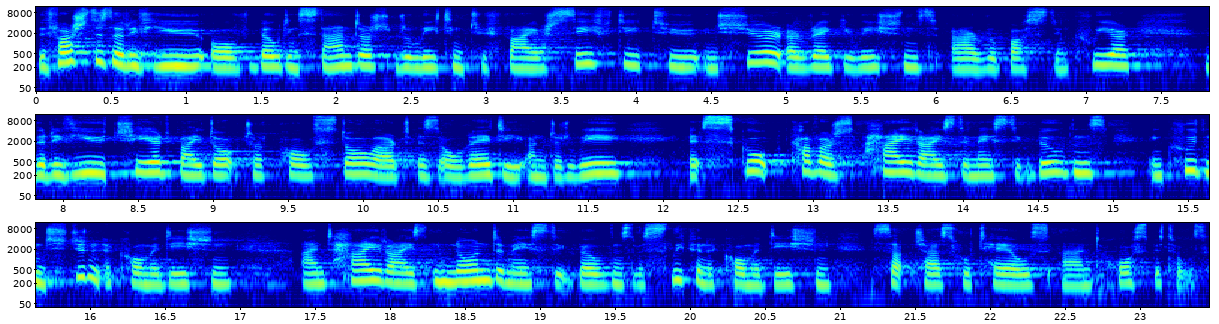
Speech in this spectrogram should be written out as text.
The first is a review of building standards relating to fire safety to ensure our regulations are robust and clear. The review chaired by Dr Paul Stollard is already underway. Its scope covers high-rise domestic buildings, including student accommodation and high-rise non-domestic buildings with sleeping accommodation, such as hotels and hospitals.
